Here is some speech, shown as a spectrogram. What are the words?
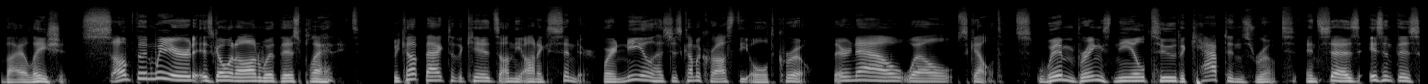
violation. Something weird is going on with this planet. We cut back to the kids on the Onyx Cinder, where Neel has just come across the old crew. They're now, well, skeletons. Wim brings Neel to the captain's room and says, Isn't this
